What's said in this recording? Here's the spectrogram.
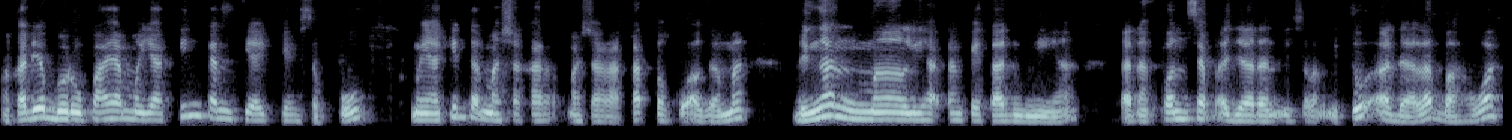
Maka dia berupaya meyakinkan kiai-kiai sepuh, meyakinkan masyarakat masyarakat tokoh agama dengan melihatkan peta dunia karena konsep ajaran Islam itu adalah bahwa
